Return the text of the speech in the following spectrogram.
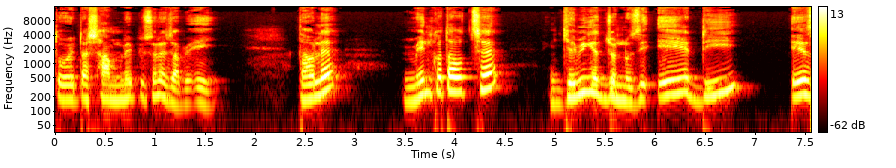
তো এটা সামনে পিছনে যাবে, এই। তাহলে মেন কথা হচ্ছে গেমিংয়ের জন্য যে এ ডি এস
